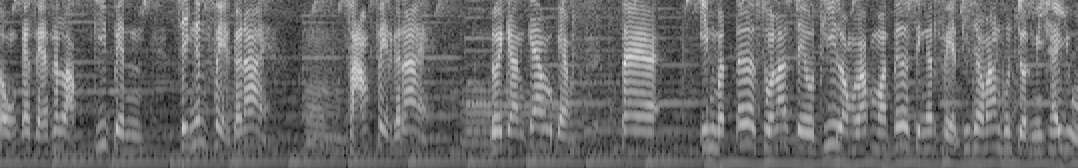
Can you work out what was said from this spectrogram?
ตรงกระแสสลับที่เป็นซิงเกิลเฟสก็ได้อืม3เฟสก็ได้ โดยการแก้โปรแกรม แต่อินเวอร์เตอร์โซลาร์เซลล์ที่รองรับมอเตอร์ซิงเกิลเฟสที่ชาวบ้านคนจนมีใช้อยู่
